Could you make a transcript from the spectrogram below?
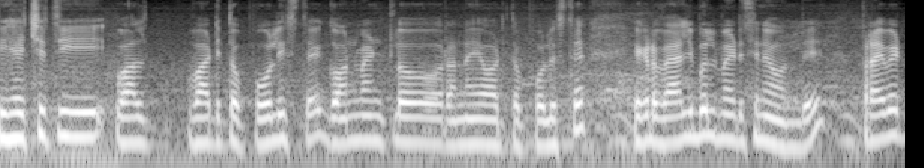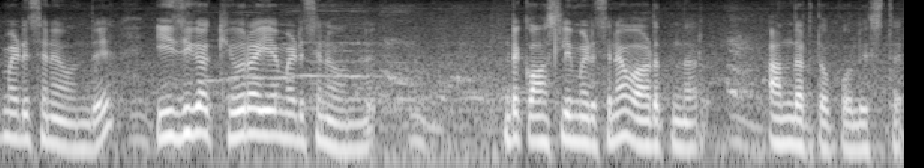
పిహెచ్సి వాళ్ళ వాటితో పోలిస్తే గవర్నమెంట్లో రన్ అయ్యే వాటితో పోలిస్తే ఇక్కడ వాల్యుబుల్ మెడిసినే ఉంది ప్రైవేట్ మెడిసినే ఉంది ఈజీగా క్యూర్ అయ్యే మెడిసినే ఉంది. అంటే కాస్ట్లీ మెడిసినే వాడుతున్నారు అందరితో పోలిస్తే.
